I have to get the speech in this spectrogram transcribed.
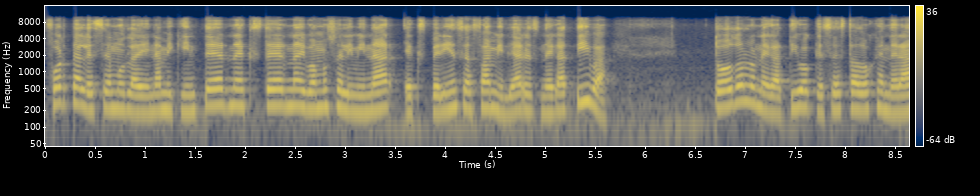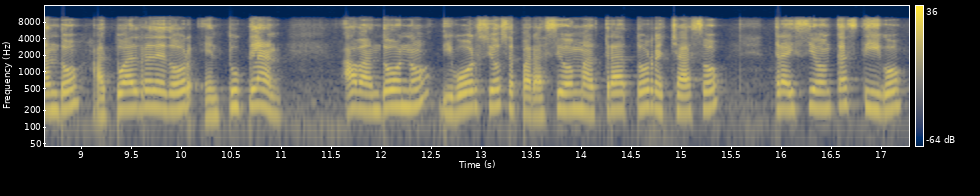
fortalecemos la dinámica interna, externa y vamos a eliminar experiencias familiares negativas. Todo lo negativo que se ha estado generando a tu alrededor en tu clan. Abandono, divorcio, separación, maltrato, rechazo, traición, castigo,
